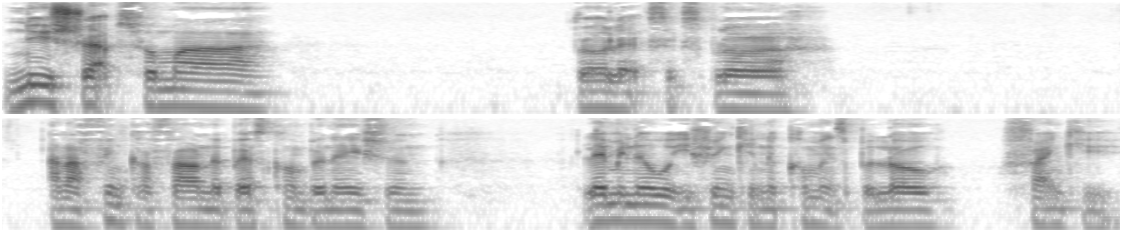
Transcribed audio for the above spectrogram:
New straps for my Rolex Explorer. And I think I found the best combination. Let me know what you think in the comments below. Thank you.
